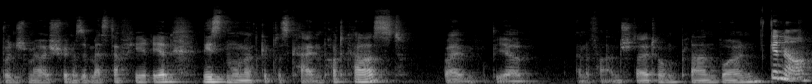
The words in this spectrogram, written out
wünschen wir euch schöne Semesterferien. Nächsten Monat gibt es keinen Podcast, weil wir eine Veranstaltung planen wollen. Genau.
